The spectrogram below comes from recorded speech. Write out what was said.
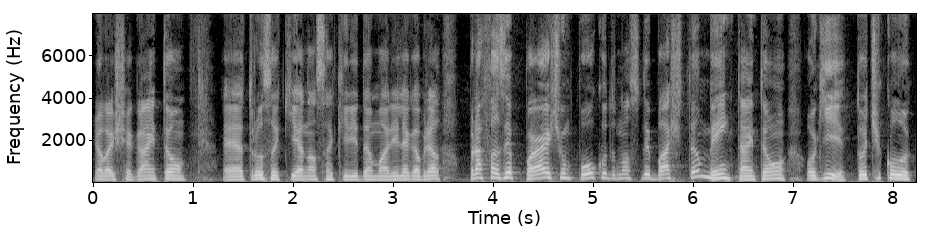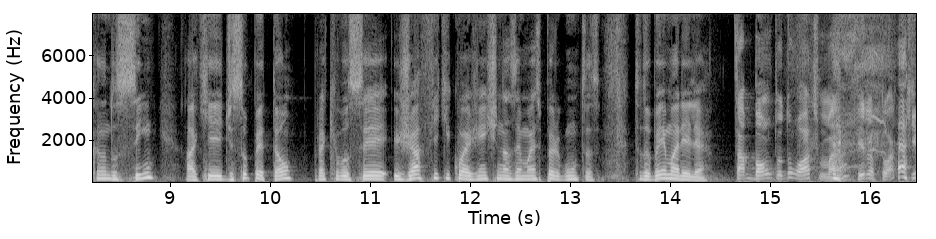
já vai chegar, então é, trouxe aqui a nossa querida Marília Gabriela para fazer parte um pouco do nosso debate também, tá? Então, ô Gui, tô te colocando sim aqui de supetão para que você já fique com a gente nas demais perguntas. Tudo bem, Marília? Tá bom, tudo ótimo, maravilha, tô aqui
